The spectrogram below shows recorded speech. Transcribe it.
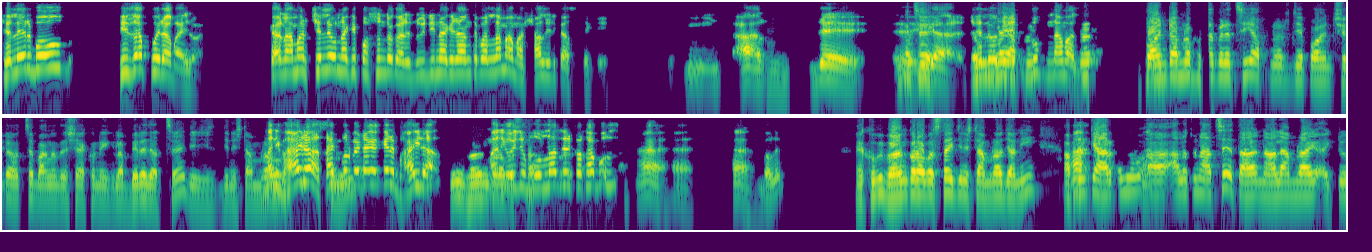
ছেলের বউ হিজাব পইরা বাইর হয়। কারণ আমার ছেলে ওনাকে পছন্দ করে দুই দিন আগে জানতে পারলাম আমার শালির কাছ থেকে। আর যে খুব নামাজ। পয়েন্ট আমরা বুঝতে পেরেছি আপনার যে পয়েন্ট সেটা হচ্ছে বাংলাদেশে এখন এগুলা বেড়ে যাচ্ছে যে জিনিসটা আমরা মানে ভাইরাস আমি বলব এটাকে ভাইরাস মানে ওই যে মোল্লাদের কথা বল হ্যাঁ হ্যাঁ হ্যাঁ বলেন। খুবই ভয়ঙ্কর অবস্থায় জিনিসটা আমরাও জানি। আপনার হ্যাঁ, কি আর কোনো হ্যাঁ। আলোচনা আছে? তা নাহলে আমরা একটু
